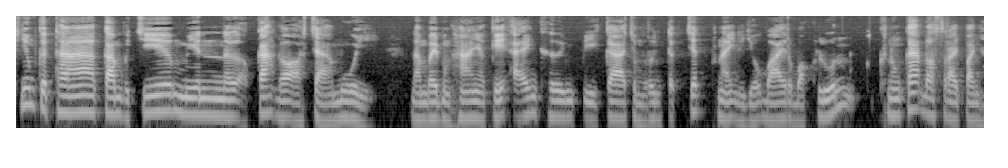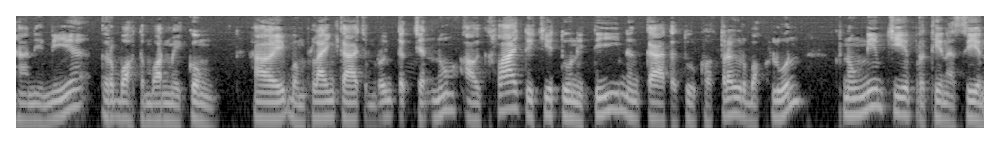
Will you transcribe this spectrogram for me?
ខ្ញុំគិតថាកម្ពុជាមាននៅឱកាសដ៏អស្ចារ្យមួយដើម្បីបង្ហាញឲ្យគេឯងឃើញពីការជំរុញទឹកចិត្តផ្នែកនយោបាយរបស់ខ្លួនក្នុងការដោះស្រាយបញ្ហានានារបស់តំបន់មេគង្គហើយបំផ្លែងការជំរុញទឹកចិត្តនោះឲ្យคล้ายទៅជាទូនីតិនិងការទទួលខុសត្រូវរបស់ខ្លួនក្នុងនាមជាប្រធានអាស៊ាន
